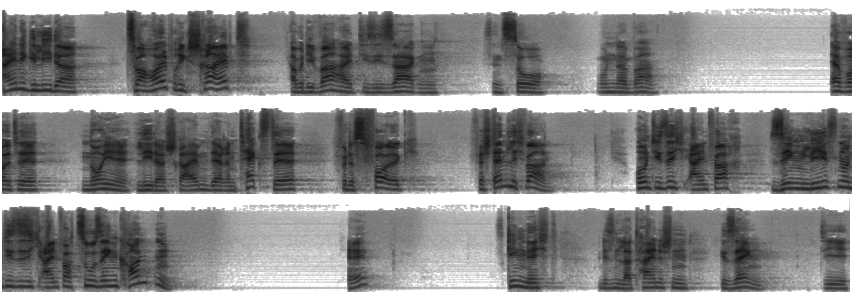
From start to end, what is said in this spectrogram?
einige Lieder zwar holprig schreibt, aber die Wahrheit, die sie sagen, sind so wunderbar. Er wollte neue Lieder schreiben, deren Texte für das Volk verständlich waren und die sich einfach singen ließen und die sie sich einfach zusingen konnten. Okay? Es ging nicht mit diesen lateinischen Gesängen, die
